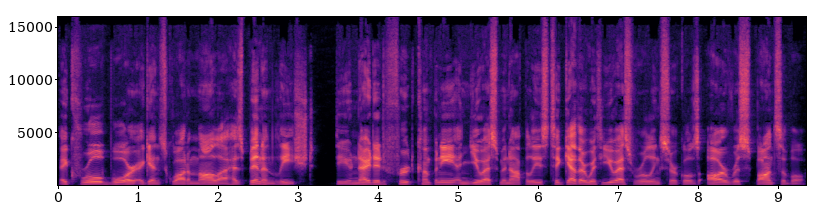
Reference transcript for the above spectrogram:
A cruel war against Guatemala has been unleashed. The United Fruit Company and U.S. monopolies, together with U.S. ruling circles, are responsible.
